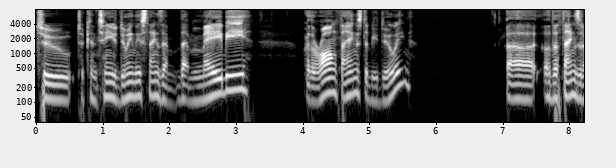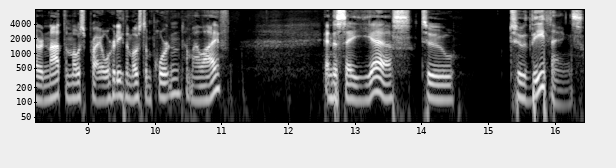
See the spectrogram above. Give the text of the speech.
to to continue doing these things that that maybe are the wrong things to be doing? Uh, the things that are not the most priority, the most important in my life, and to say yes to to the things,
